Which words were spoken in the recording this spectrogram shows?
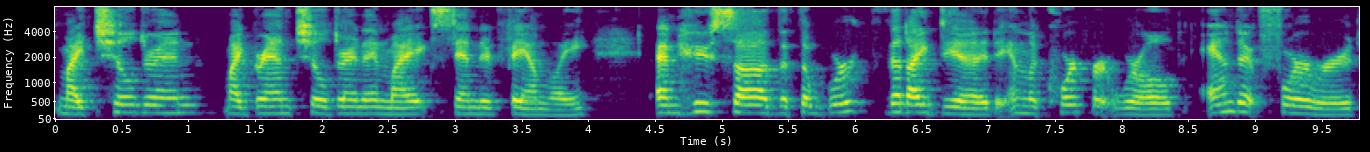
my children, my grandchildren, and my extended family and who saw that the work that I did in the corporate world and at 4word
